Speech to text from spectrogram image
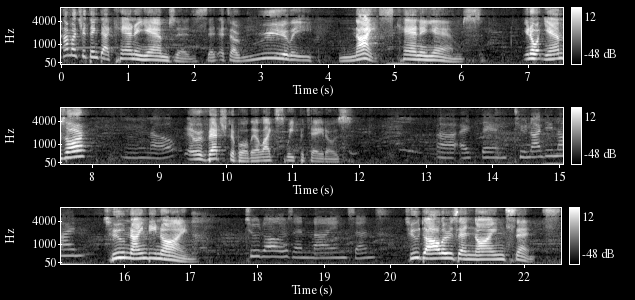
how much you think that can of yams is? It, it's a really nice can of yams. You know what yams are? No. They're a vegetable. They're like sweet potatoes. Uh, I think two ninety-nine. Two ninety-nine. Two dollars and nine cents. Two dollars and nine cents.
